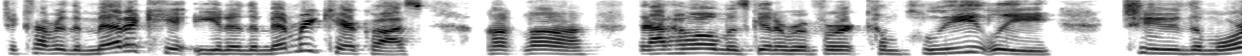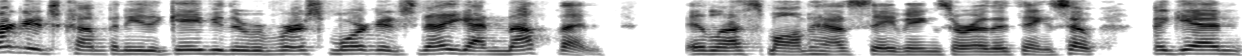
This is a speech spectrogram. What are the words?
to cover the Medicare you know the memory care costs uh-uh that home is going to revert completely to the mortgage company that gave you the reverse mortgage. Now you got nothing unless mom has savings or other things. So again,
